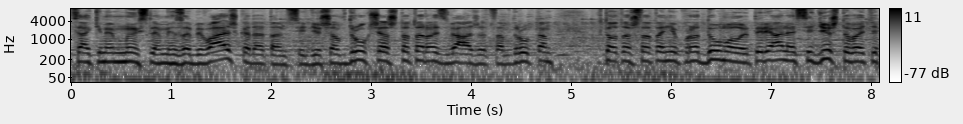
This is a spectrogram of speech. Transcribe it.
всякими мыслями забиваешь, когда там сидишь, а вдруг сейчас что-то развяжется, вдруг там кто-то что-то не продумал, и ты реально сидишь, ты в эти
